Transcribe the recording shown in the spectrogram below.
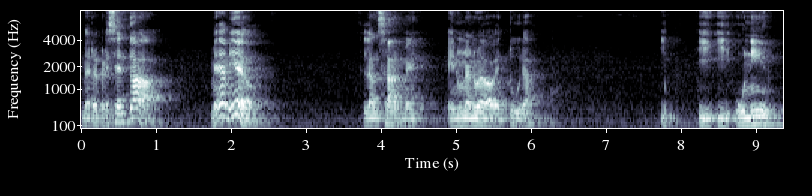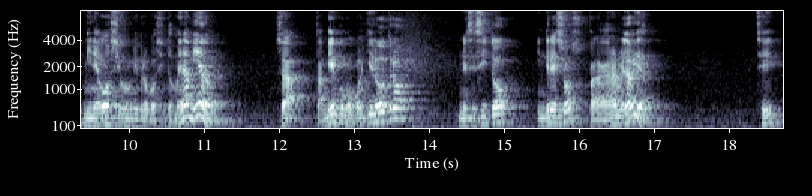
me representa, me da miedo lanzarme en una nueva aventura y, unir mi negocio con mi propósito. Me da miedo. O sea, también como cualquier otro, necesito ingresos para ganarme la vida. ¿Sí?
